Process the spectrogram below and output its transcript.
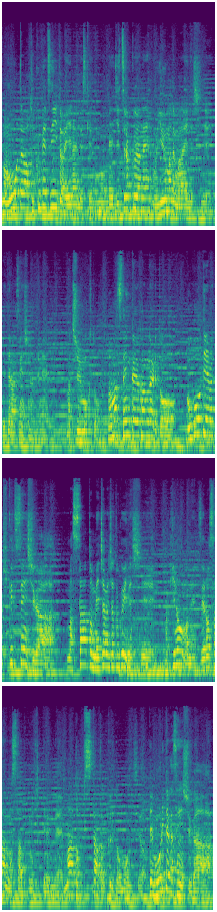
まあ、モーターは特別いいとは言えないんですけれども実力はねもう言うまでもないですしベテラン選手なんでね。まあ、注目と、まあ、まず展開を考えると5号艇の菊池選手が、まあ、スタートめちゃめちゃ得意ですし、まあ、昨日もね03のスタート踏み切ってるんでまあトップスタートが来ると思うんですよ。で森高選手が、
